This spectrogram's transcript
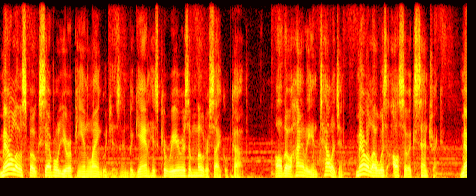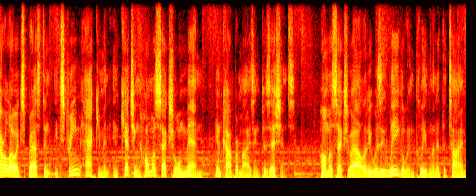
Merylo spoke several European languages and began his career as a motorcycle cop. Although highly intelligent, Merylo was also eccentric. Merylo expressed an extreme acumen in catching homosexual men in compromising positions. Homosexuality was illegal in Cleveland at the time,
